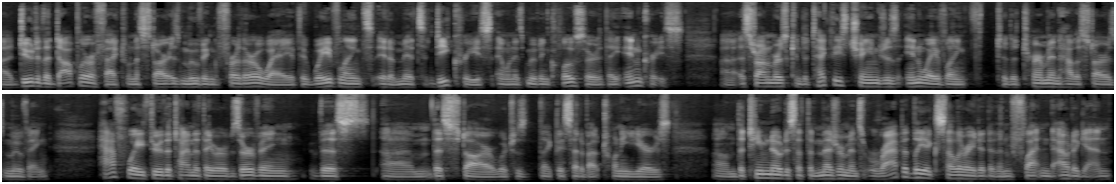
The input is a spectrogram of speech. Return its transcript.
Uh, due to the Doppler effect, when a star is moving further away, the wavelengths it emits decrease, and when it's moving closer, they increase. Uh, astronomers can detect these changes in wavelength to determine how the star is moving. Halfway through the time that they were observing this um, this star, which was like they said about twenty years, um, the team noticed that the measurements rapidly accelerated and then flattened out again,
